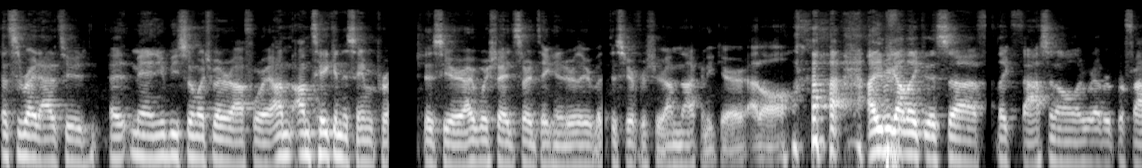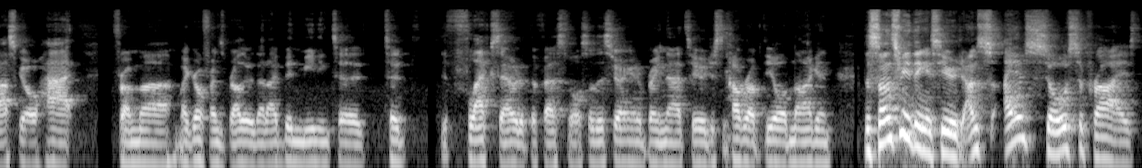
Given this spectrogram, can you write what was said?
That's the right attitude, uh, man. You'd be so much better off for it. I'm I'm taking the same approach this year. I wish I had started taking it earlier, but this year for sure, I'm not going to care at all. I even got like this, uh, like Fastenal or whatever Profasco hat from uh, my girlfriend's brother that I've been meaning to to flex out at the festival. So this year I'm going to bring that too, just to cover up the old noggin. The sunscreen thing is huge. I'm I am so surprised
